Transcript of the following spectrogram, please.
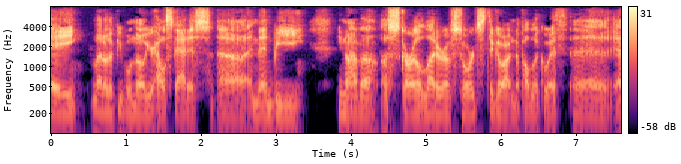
a let other people know your health status, uh, and then b you know have a, a, scarlet letter of sorts to go out into public with. Uh, I,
